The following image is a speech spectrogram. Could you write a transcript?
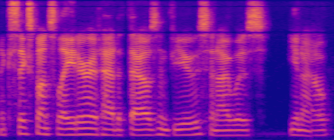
like six months later, it had a thousand views. And I was, you know,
